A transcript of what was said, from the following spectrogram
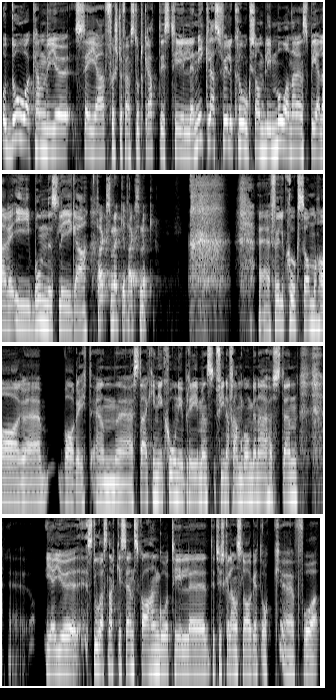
Och då kan vi ju säga först och främst stort grattis till Niklas Füllkrog som blir månadens spelare i Bundesliga. Tack så mycket, tack så mycket. Eh, Füllkrog som har varit en eh, stark injektion i Bremens fina framgång den här hösten. Eh, är ju stora snackisen. Ska han gå till eh, det tyska landslaget och få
